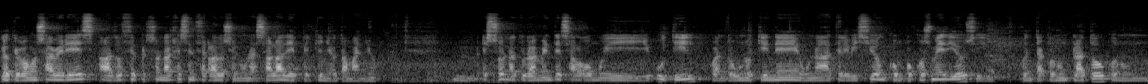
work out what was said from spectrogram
lo que vamos a ver es a 12 personajes encerrados en una sala de pequeño tamaño. Mm, eso naturalmente es algo muy útil cuando uno tiene una televisión con pocos medios y cuenta con un plato, con un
